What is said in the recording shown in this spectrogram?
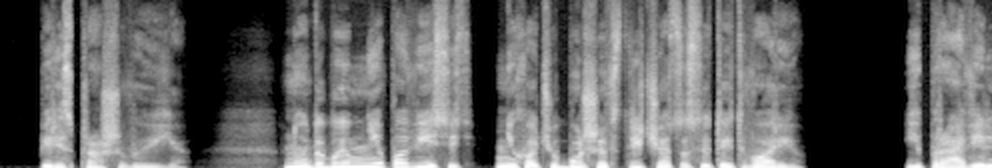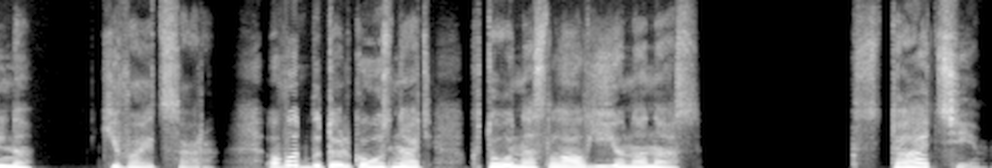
— переспрашиваю я. «Надо бы и мне повесить. Не хочу больше встречаться с этой тварью». «И правильно», — кивает Сара. «Вот бы только узнать, кто наслал ее на нас». «Кстати...»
